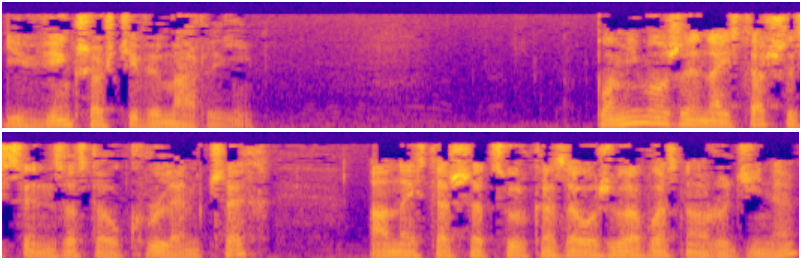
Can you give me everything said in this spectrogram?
i w większości wymarli. Pomimo, że najstarszy syn został królem Czech, a najstarsza córka założyła własną rodzinę,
